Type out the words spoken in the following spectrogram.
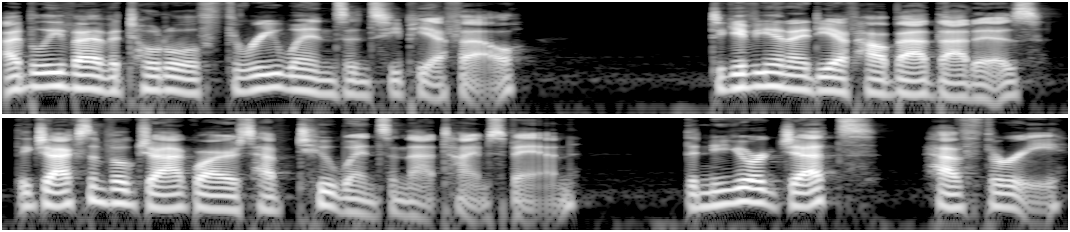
I believe I have a total of three wins in CPFL. To give you an idea of how bad that is, the Jacksonville Jaguars have two wins in that time span. The New York Jets have three.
